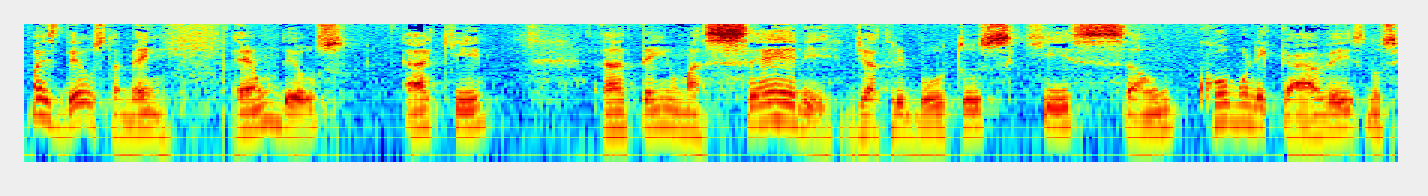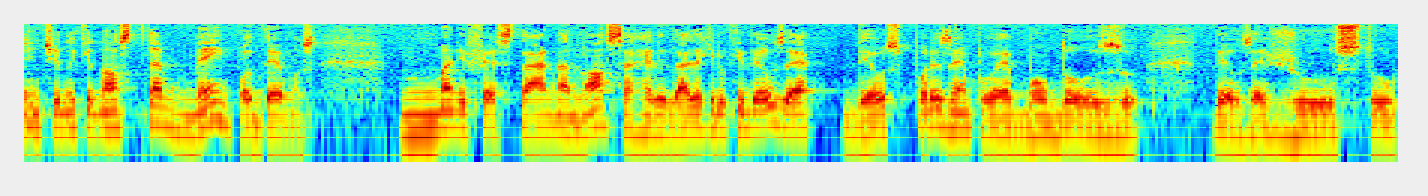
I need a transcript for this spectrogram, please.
Mas Deus também é um Deus ah, que ah, tem uma série de atributos que são comunicáveis no sentido que nós também podemos manifestar na nossa realidade aquilo que Deus é. Deus, por exemplo, é bondoso, Deus é justo,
